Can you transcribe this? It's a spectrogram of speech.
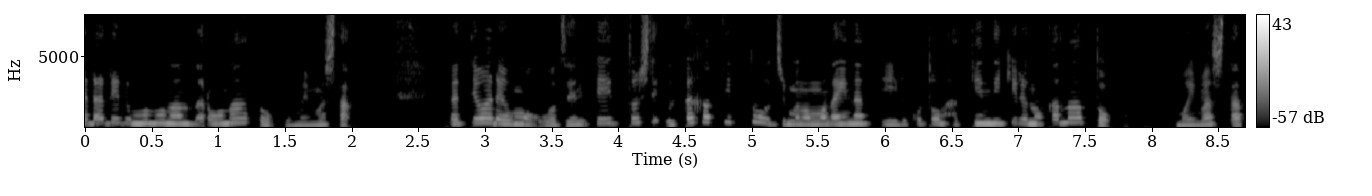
えられるものなんだろうなと思いました。こうやって我をも前提として疑っていくと自分の問題になっていることを発見できるのかなと思いました。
